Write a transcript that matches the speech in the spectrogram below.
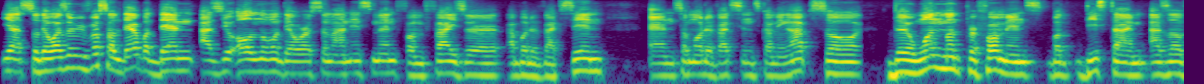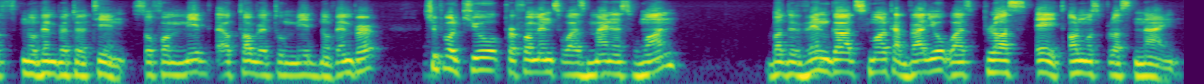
Yeah, so there was a reversal there, but then, as you all know, there were some announcements from Pfizer about a vaccine and some other vaccines coming up. So the one month performance, but this time as of November 13, so from mid October to mid November, triple Q performance was minus one, but the Vanguard small cap value was plus eight, almost plus nine.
